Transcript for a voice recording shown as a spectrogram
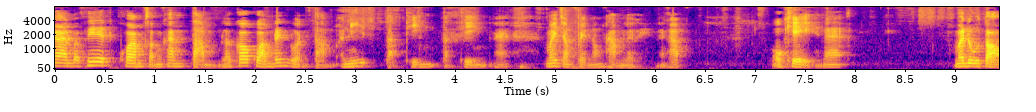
งานประเภทความสำคัญต่ำแล้วก็ความเร่งด่วนต่ำอันนี้ตัดทิ้งตัดทิ้งนะไม่จำเป็นต้องทำเลยนะครับ โอเคนะมาดูต่อ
